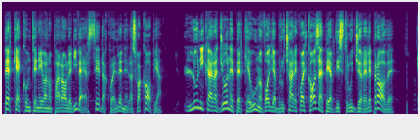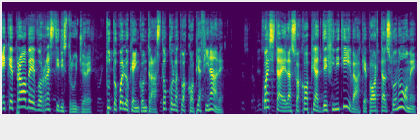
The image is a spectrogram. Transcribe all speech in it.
perché contenevano parole diverse da quelle nella sua copia. L'unica ragione perché uno voglia bruciare qualcosa è per distruggere le prove. E che prove vorresti distruggere? Tutto quello che è in contrasto con la tua copia finale. Questa è la sua copia definitiva che porta il suo nome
